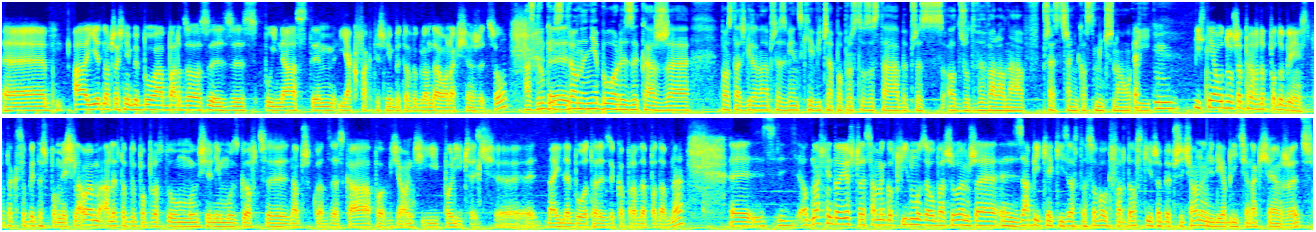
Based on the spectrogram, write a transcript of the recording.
e, a jednocześnie by była bardzo z, z spójna z tym, jak faktycznie by to wyglądało na Księżycu. A z drugiej Y- strony nie było ryzyka, że postać grana przez Więckiewicza po prostu zostałaby przez odrzut wywalona w przestrzeń kosmiczną i... Mm, Istniało duże prawdopodobieństwo, tak sobie też pomyślałem, ale to by po prostu musieli mózgowcy na przykład z SK wziąć i policzyć, na ile było to ryzyko prawdopodobne. Odnośnie do jeszcze samego filmu zauważyłem, że zabieg, jaki zastosował Twardowski, żeby przyciągnąć diablicę na Księżyc,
